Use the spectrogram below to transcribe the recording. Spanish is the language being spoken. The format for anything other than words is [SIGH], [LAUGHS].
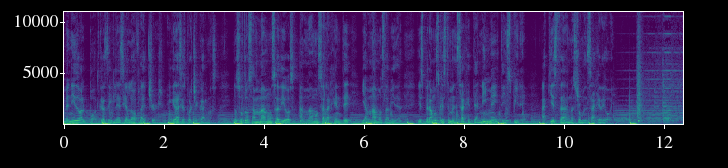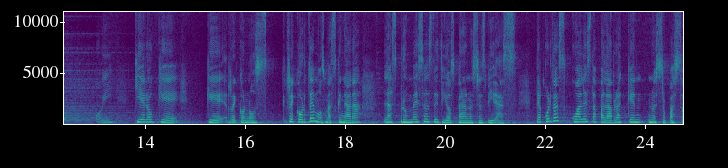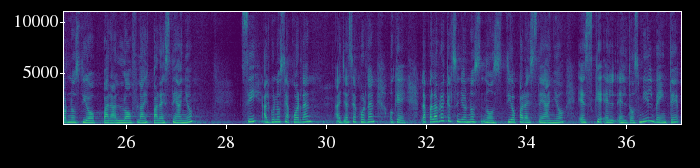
Bienvenido al podcast de Iglesia Love Life Church y gracias por checarnos. Nosotros amamos a Dios, amamos a la gente y amamos la vida. Y esperamos que este mensaje te anime y te inspire. Aquí está nuestro mensaje de hoy. Hoy quiero que, que recordemos más que nada las promesas de Dios para nuestras vidas. ¿Te acuerdas cuál es la palabra que nuestro pastor nos dio para Love Life para este año? ¿Sí? ¿Algunos se acuerdan? ¿Allá se acuerdan? Ok, la palabra que el Señor nos, nos dio para este año es que el, el 2020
